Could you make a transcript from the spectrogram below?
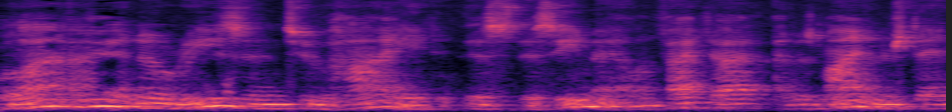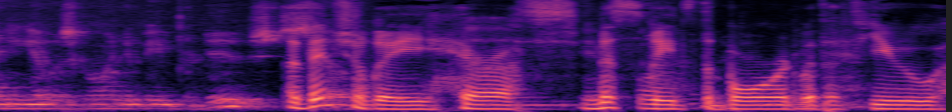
Well, I, I had no reason to hide this, this email. In fact, I, it was my understanding it was going to be produced. Eventually, Harris misleads the board with a few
